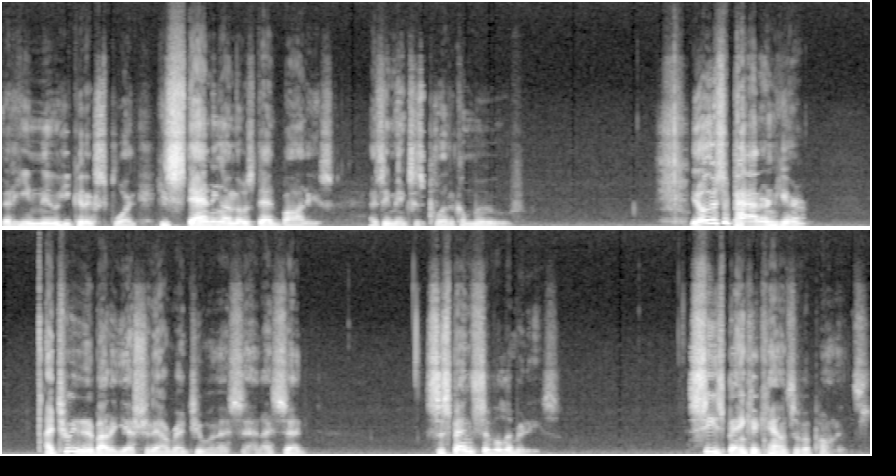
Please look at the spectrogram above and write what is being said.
that he knew he could exploit. He's standing on those dead bodies as he makes his political move. You know, there's a pattern here. I tweeted about it yesterday. I read to you what I said. I said, suspend civil liberties, seize bank accounts of opponents,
